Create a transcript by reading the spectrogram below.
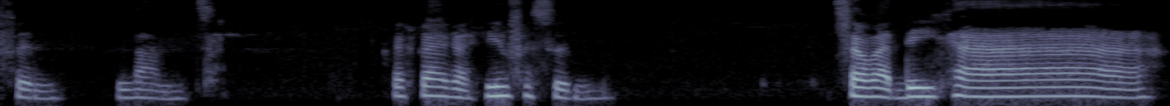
เฟนลันด์ใกล้ๆกับฮินฟซึน สวัสดีค่ะ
